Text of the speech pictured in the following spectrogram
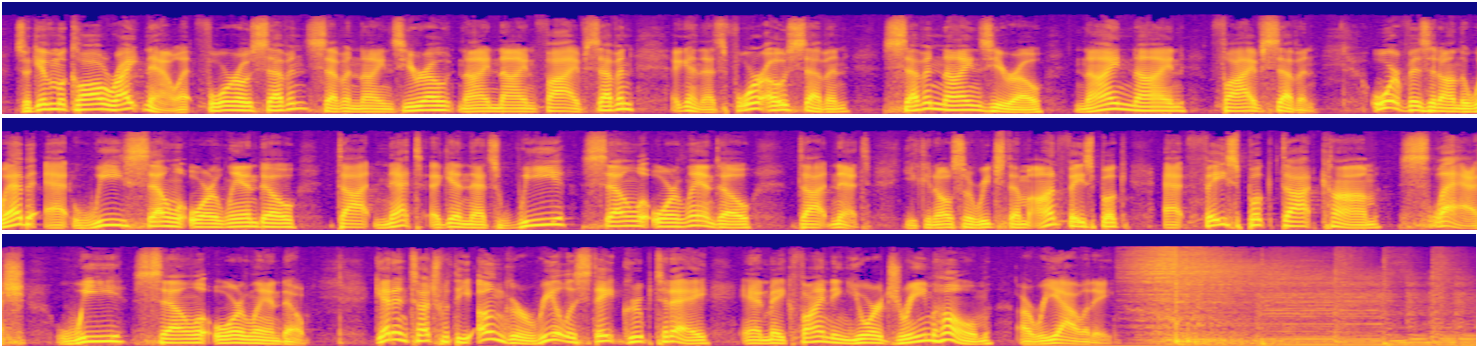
So give him a call right now at 407 790 9957. Again, that's 407 790 9957. Or visit on the web at WeSellOrlando.net. Again, that's WeSellOrlando.net. You can also reach them on Facebook at facebook.com slash WeSellOrlando. Get in touch with the Unger Real Estate Group today and make finding your dream home a reality.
